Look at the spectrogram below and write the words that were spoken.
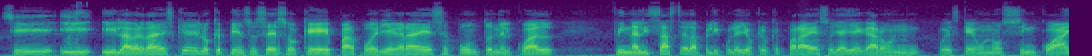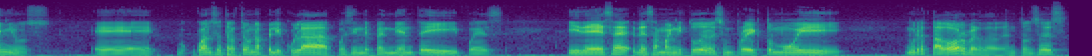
Sí, y, y la verdad es que lo que pienso es eso, que para poder llegar a ese punto en el cual finalizaste la película, yo creo que para eso ya llegaron, pues, que unos cinco años. Eh, cuando se trata de una película, pues, independiente y, pues, y de esa, de esa magnitud. Es un proyecto muy, muy retador, ¿verdad? Entonces,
